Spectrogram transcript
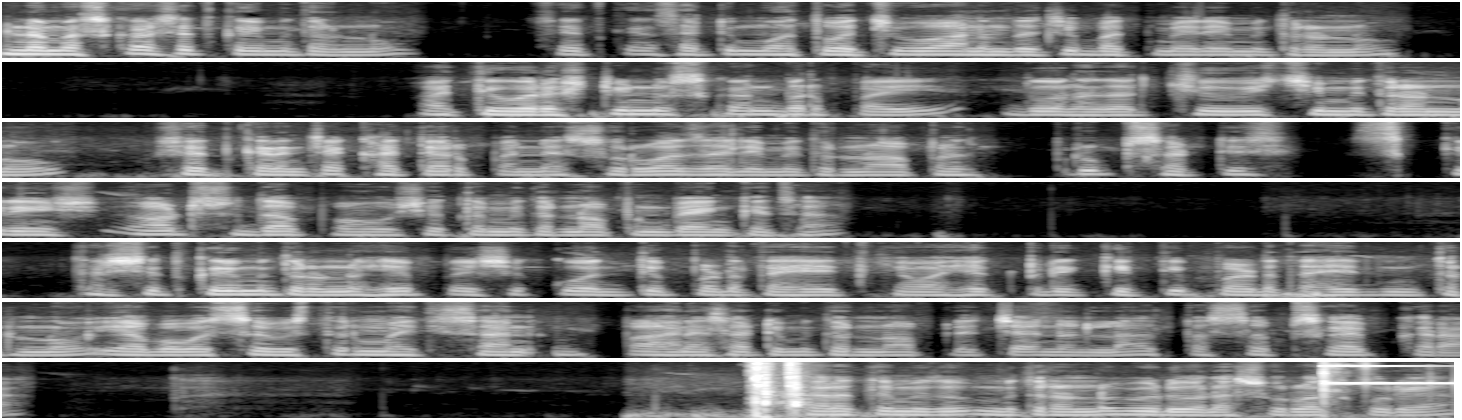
नमस्कार शेतकरी मित्रांनो. शेतकऱ्यांसाठी महत्त्वाची व आनंदाची बातमी आली आहे मित्रांनो. अतिवृष्टी नुकसान भरपाई दोन हजार चोवीसची मित्रांनो. शेतकऱ्यांच्या खात्यावर पडण्यास सुरुवात झाली मित्रांनो. आपण प्रूफसाठी स्क्रीनशॉटसुद्धा पाहू शकतो मित्रांनो आपण बँकेचा. तर शेतकरी मित्रांनो हे पैसे कोणते पडत आहेत किंवा हेक्टरी किती पडत आहेत मित्रांनो याबाबत सविस्तर माहिती सा पाहण्यासाठी मित्रांनो आपल्या चॅनलला आता सबस्क्राईब करा. चला तर मित्रांनो व्हिडिओला सुरुवात करूया.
